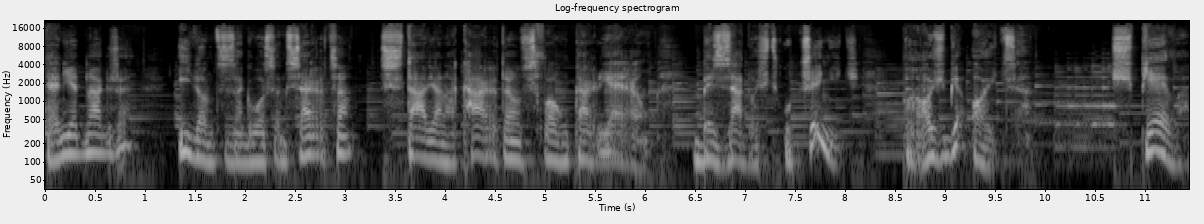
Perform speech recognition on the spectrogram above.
Ten jednakże, idąc za głosem serca, stawia na kartę swą karierę, by zadość uczynić prośbie ojca. Śpiewa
